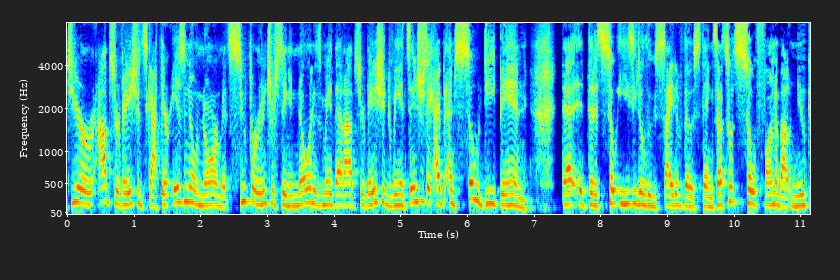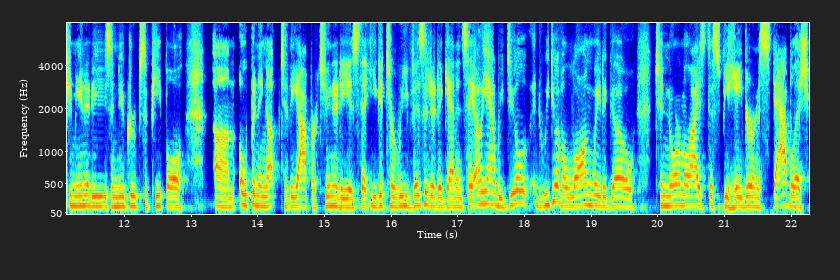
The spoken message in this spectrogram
to your observation, Scott, there is no norm. It's super interesting, and no one has made that observation to me. It's interesting. I, am so deep in that that it's so easy to lose sight of those things. That's what's so fun about new communities and new groups of people um, opening up to the opportunity is that you get to revisit it again and say, "Oh yeah, we do we do have a long way to go to normalize this behavior and establish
